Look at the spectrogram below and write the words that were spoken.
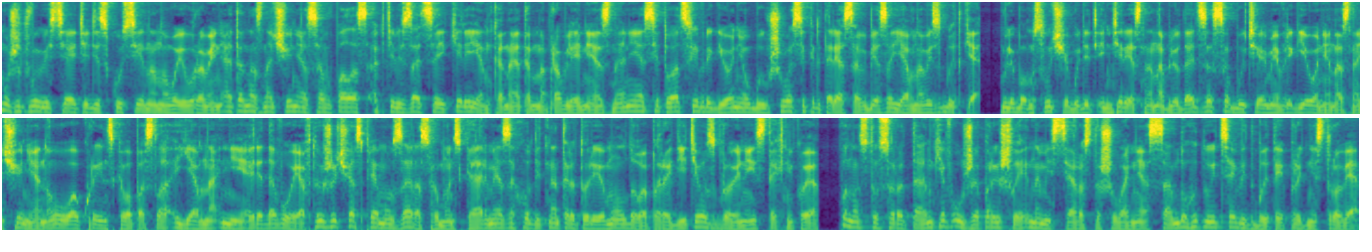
может вывести эти дискуссии на новый уровень. Это назначение совпало с активизацией Кириенко на этом направлении. Знание ситуации в регионе у бывшего секретаря Совбеза явно в избытке. В любом случае будет интересно наблюдать за событиями в регионе. Назначение нового українського посла явно не рядовое. В той же час прямо зараз румунська армія заходить на територію Молдови. Передіті озброєні з технікою. Понад 140 танків уже перейшли на місця розташування. Санду готується відбити Придністров'я.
